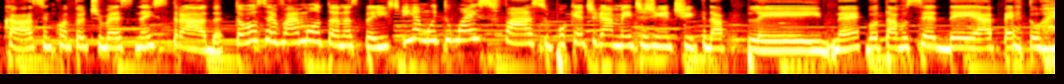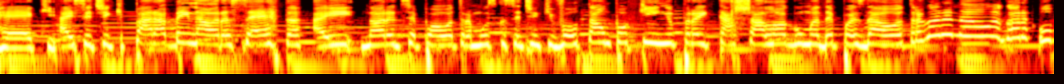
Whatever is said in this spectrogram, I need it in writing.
tocassem enquanto eu estivesse na estrada. Então você vai montando as playlists e é muito mais fácil, porque antigamente a gente tinha que dar play, né? Botava o CD, aperta o REC, aí você tinha que parar bem na hora certa. Aí, na hora de você pôr a outra música, você tinha que voltar um pouquinho pra encaixar logo uma depois da outra. Agora não, agora o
